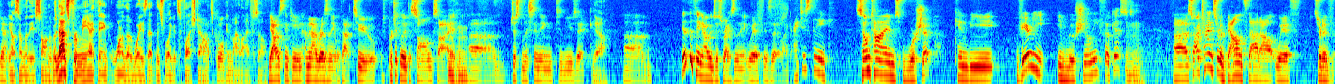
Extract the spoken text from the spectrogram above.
yeah. you know, some of these songs. That's but cool. that's for me, I think, one of the ways that this really gets fleshed out. That's cool. in my life. So yeah, I was thinking. I mean, I resonate with that too, particularly the song side. Mm-hmm. Um, just listening to music. Yeah. Um, the other thing I would just resonate with is that, like, I just think sometimes worship can be very emotionally focused. Mm. Uh, so I try and sort of balance that out with sort of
